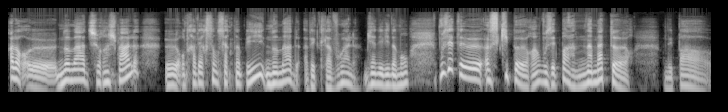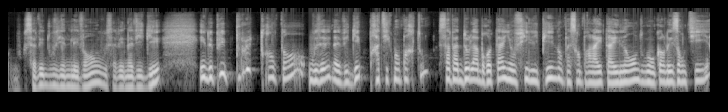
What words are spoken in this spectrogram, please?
Alors, euh, nomade sur un cheval, en traversant certains pays, nomade avec la voile, bien évidemment. Vous êtes un skipper, hein, vous n'êtes pas un amateur n'est pas, vous savez d'où viennent les vents, vous savez naviguer. Et depuis plus de 30 ans, vous avez navigué pratiquement partout. Ça va de la Bretagne aux Philippines, en passant par la Thaïlande ou encore les Antilles.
